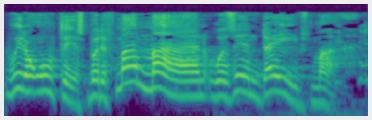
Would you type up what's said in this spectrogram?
we don't want this, but if my mind was in Dave's mind,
